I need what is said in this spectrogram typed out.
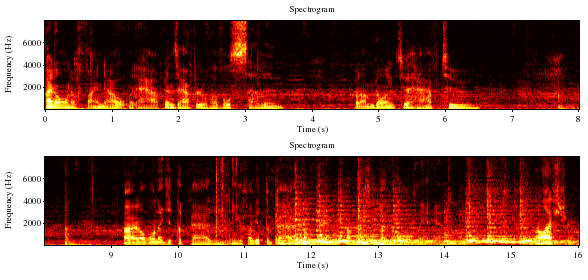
I don't want to find out what happens after level 7. But I'm going to have to. I don't want to get the bad ending. If I get the bad ending, I'm going to have to play the whole thing again. In a live stream.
